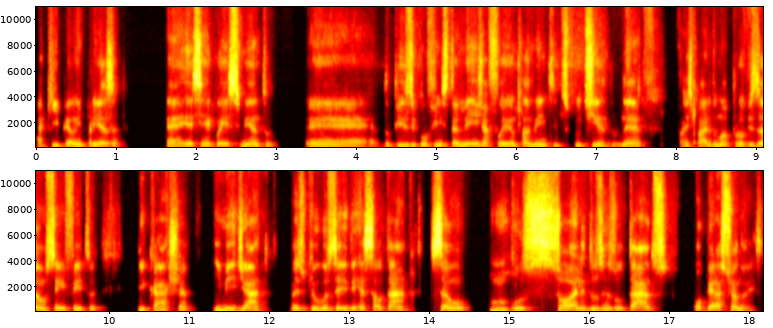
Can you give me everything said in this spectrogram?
aqui pela empresa. É, esse reconhecimento é, do PIS e COFINS também já foi amplamente discutido, né? faz parte de uma provisão sem efeito de caixa imediato, mas o que eu gostaria de ressaltar são os sólidos resultados operacionais.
